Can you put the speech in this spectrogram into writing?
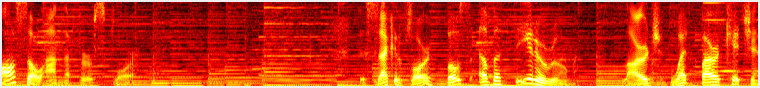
also on the first floor. The second floor boasts of a theater room, large wet bar kitchen,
